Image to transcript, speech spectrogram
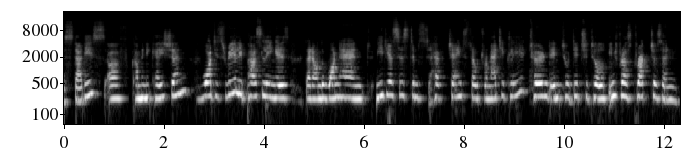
studies of communication. What is really puzzling is that on the one hand, media systems have changed so dramatically, turned into digital infrastructures and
